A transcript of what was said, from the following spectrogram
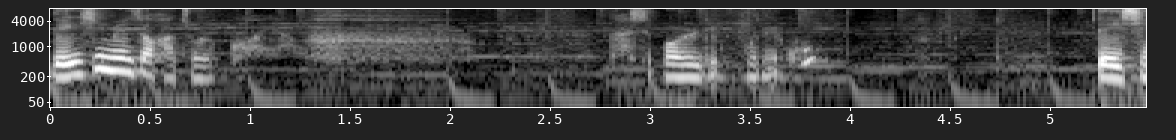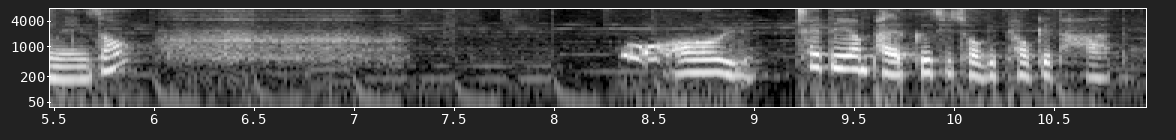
내쉬면서 가져올 거예요. 다시 멀리 보내고 내쉬면서 멀리 최대한 발끝이 저기 벽에 닿아야 돼요.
